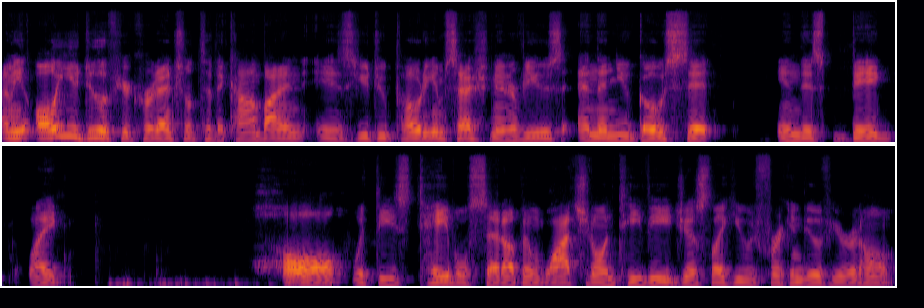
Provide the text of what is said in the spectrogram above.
I mean, all you do if you're credentialed to the combine is you do podium session interviews and then you go sit in this big like hall with these tables set up and watch it on TV just like you would freaking do if you were at home.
